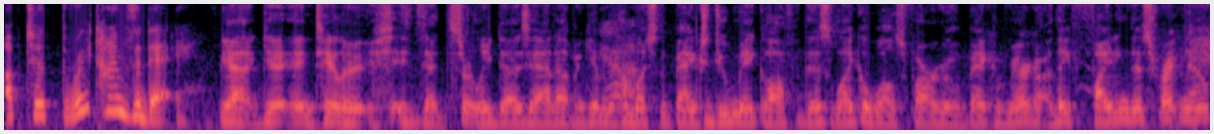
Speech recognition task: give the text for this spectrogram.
up to three times a day. Yeah, and Taylor, that certainly does add up. And given yeah. how much the banks do make off of this, like a Wells Fargo, Bank of America, are they fighting this right now?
